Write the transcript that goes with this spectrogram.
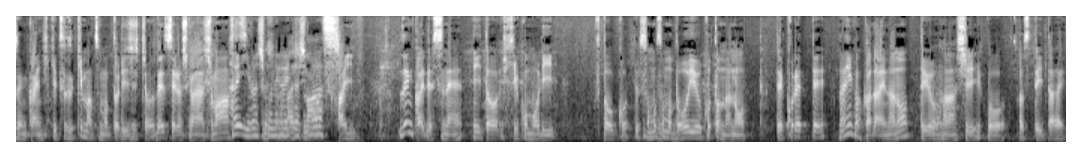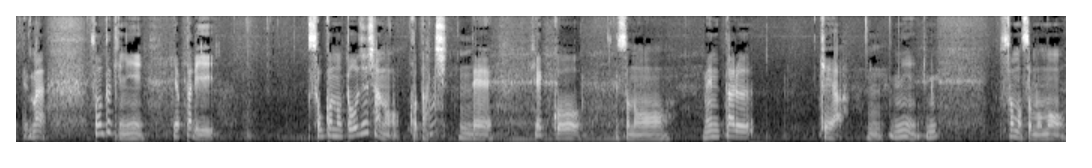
前回に引き続き松本理事長です。よろしくお願いします。はいよろしくお願いいたします。はい。前回ですねニート引きこもり不登校ってそもそもどういうことなの、でこれって何が課題なのっていうお話をさせていただいて、まあその時にやっぱりそこの当事者の子たちで結構そのメンタルケアにそもそもも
